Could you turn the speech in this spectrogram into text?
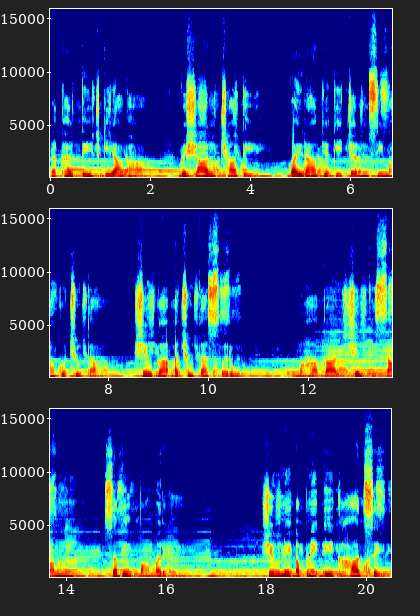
प्रखर तेज की आभा, विशाल छाती, वैराग्य की चरम सीमा को छूता, शिव का अछूता स्वरूप। महाकाल शिव के सामने सभी पामर है। शिव ने अपने एक हाथ से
